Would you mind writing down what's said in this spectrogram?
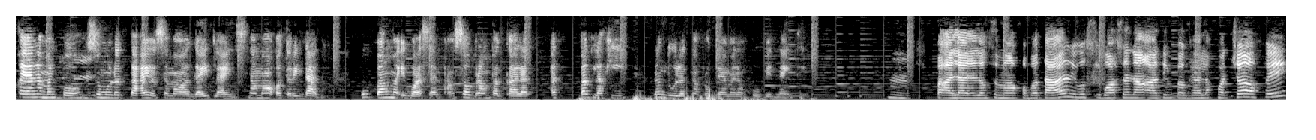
Kaya naman po, Mm. sumunod tayo sa mga guidelines ng mga otoridad upang maiwasan ang sobrang pagkalat at paglaki ng dulot ng problema ng COVID-19. Hmm. Paalala lang sa mga kabataan, iwas iwasan ang ating paglalakwatsa, okay?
